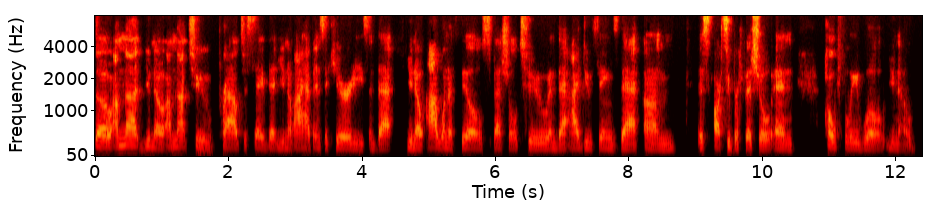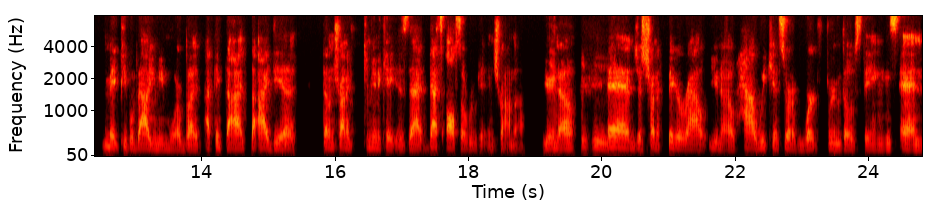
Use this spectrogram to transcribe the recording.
so i'm not you know i'm not too proud to say that you know i have insecurities and that you know i want to feel special too and that i do things that um is, are superficial and hopefully will you know make people value me more but i think the, the idea that i'm trying to communicate is that that's also rooted in trauma you know, mm-hmm. and just trying to figure out, you know, how we can sort of work through those things and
